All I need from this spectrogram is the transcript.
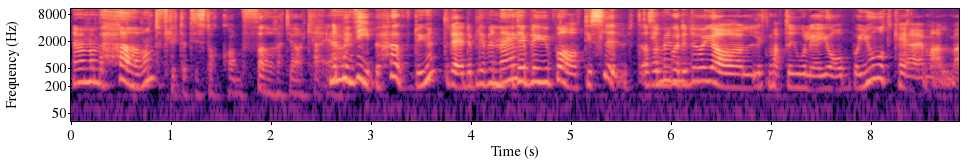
Nej men man behöver inte flytta till Stockholm för att göra karriär. Nej men vi behövde ju inte det. Det blev, en, det blev ju bra till slut. Alltså ja, men... både du och jag har liksom haft roliga jobb och gjort karriär i Malmö.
